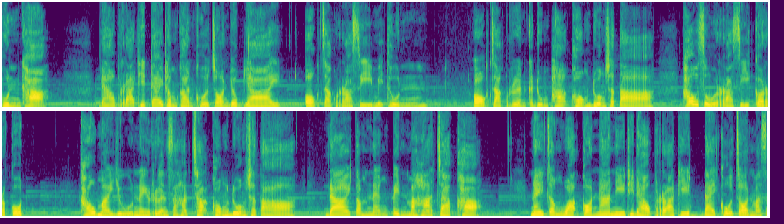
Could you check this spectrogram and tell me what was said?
คุณค่ะ ดาวพระอาทิตย์ได้ทำการโคจรยกย้าย ออกจากราศีมิถุน ออกจากเรือนกระดุมพระของดวงชะตา เข้าสู่ราศีกรกฎ เข้ามาอยู่ในเรือนสหัชชะของดวงชะตา ได้ตำแหน่งเป็นมหาจักรค่ะ ในจังหวะก่อนหน้านี้ที่ดาวพระอาทิตย์ ได้โคจรมาส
